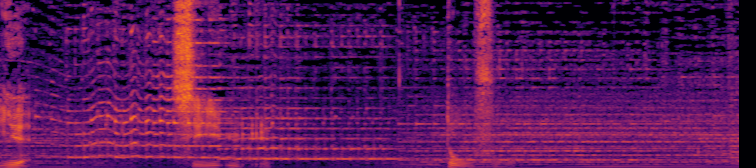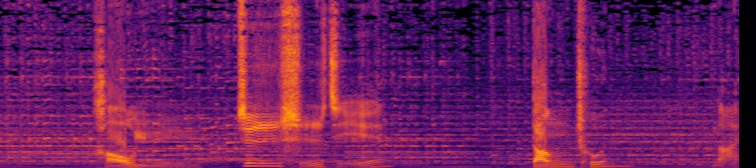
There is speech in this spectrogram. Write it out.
宴，喜雨。杜甫。好雨知时节，当春乃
